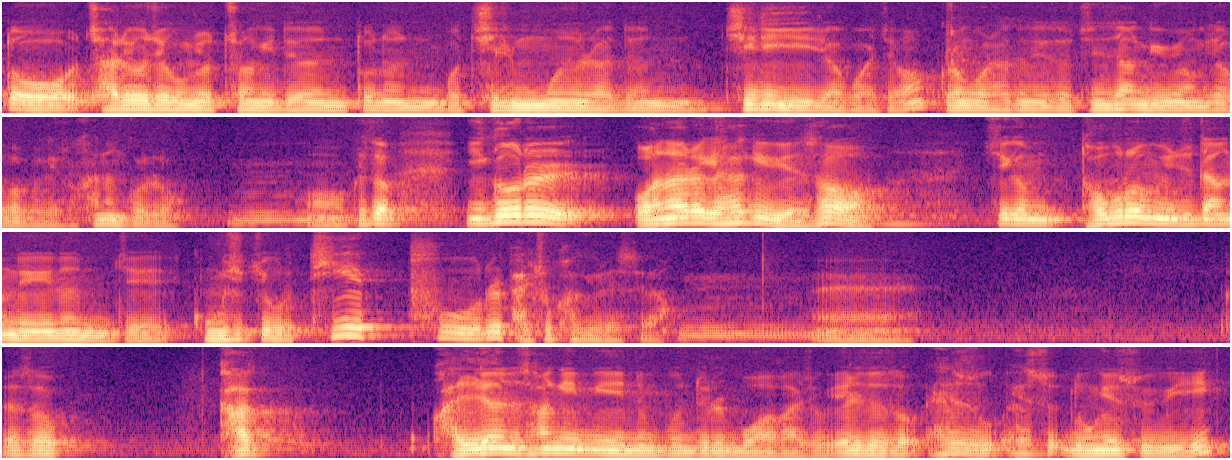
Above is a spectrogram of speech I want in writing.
또 자료 제공 요청이든 또는 뭐 질문을 하든 질의라고 하죠. 그런 걸 하든 해서 진상 규명 작업을 계속 하는 걸로. 어, 그래서 이거를 원활하게 하기 위해서 지금 더불어민주당 내에는 이제 공식적으로 TF를 발족하기로 했어요. 예. 그래서 각 관련 상임위에 있는 분들을 모아가지고 예를 들어서 해수, 해수 농해수위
